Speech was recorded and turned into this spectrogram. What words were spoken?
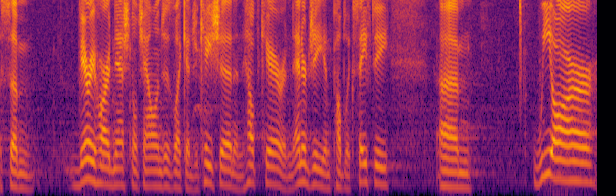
some very hard national challenges like education and healthcare and energy and public safety. Um, we are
